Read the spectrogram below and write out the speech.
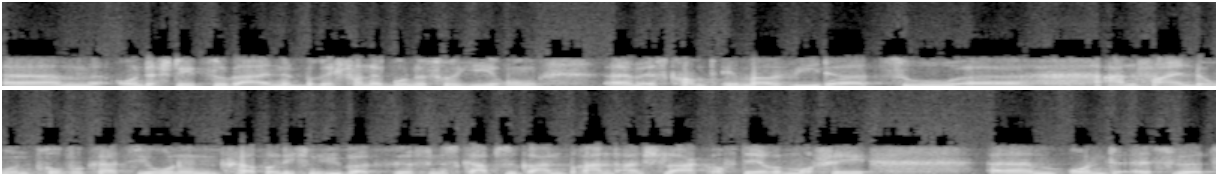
Ähm, und das steht sogar in dem Bericht von der Bundesregierung. Ähm, es kommt immer wieder zu äh, Anfeindungen, Provokationen, körperlichen Übergriffen. Es gab sogar einen Brandanschlag auf deren Moschee. Ähm, und es wird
